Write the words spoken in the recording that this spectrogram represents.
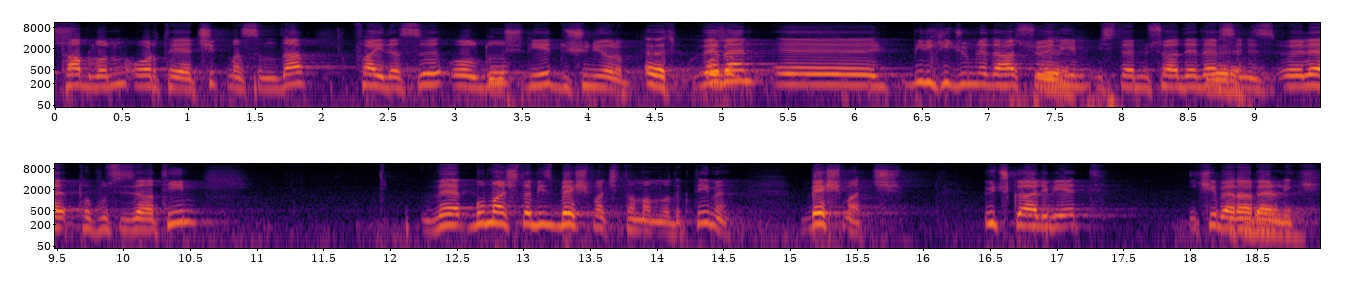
e, tablonun ortaya çıkmasında faydası oldu diye düşünüyorum. Evet, Ve zaman- ben e, bir iki cümle daha söyleyeyim ister müsaade ederseniz öyle topu size atayım. Ve bu maçta biz 5 maçı tamamladık değil mi? 5 maç. 3 galibiyet, 2 beraberlik.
